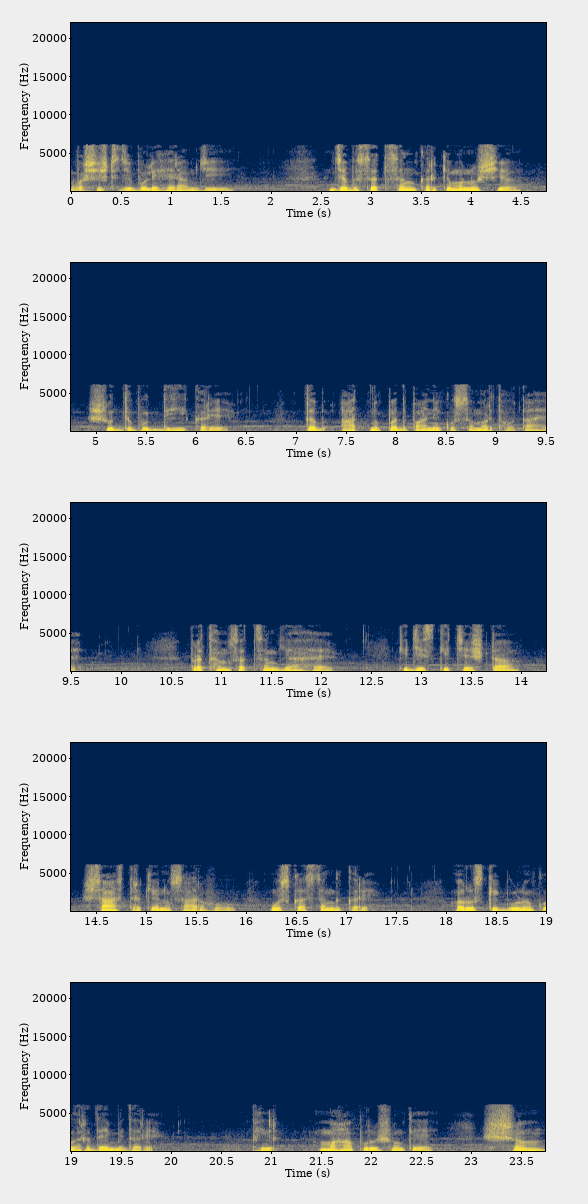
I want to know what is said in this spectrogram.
वशिष्ठ जी बोले, हे राम जी, जब सत्संग करके मनुष्य शुद्ध बुद्धि करे, तब आत्मपद पाने को समर्थ होता है। प्रथम सत्संग यह है कि जिसकी चेष्टा शास्त्र के अनुसार हो, उसका संग करे और उसके गुणों को हृदय में धरे। फिर महापुरुषों के श्रम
